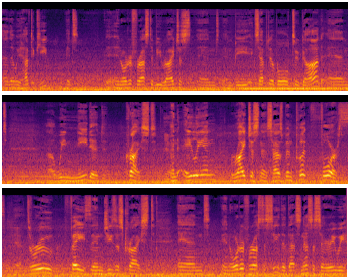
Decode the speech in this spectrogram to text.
uh, that we have to keep. It's in order for us to be righteous and and be acceptable to God, and uh, we needed Christ. Yeah. An alien righteousness has been put forth Yeah. through faith in Jesus Christ. And in order for us to see that that's necessary, we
